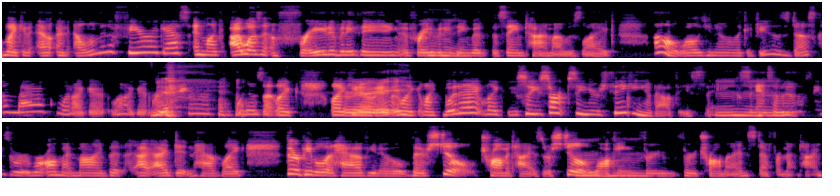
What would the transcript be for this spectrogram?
like an an element of fear, I guess. And like I wasn't afraid of anything, afraid mm-hmm. of anything, mm. but at the same time I was like, oh well you know like if jesus does come back would i get would i get raptured yeah. what is that like like right. you know it, like like would i like so you start so you're thinking about these things mm-hmm. and so mm-hmm. those things were, were on my mind but I, I didn't have like there are people that have you know they're still traumatized they're still mm-hmm. walking through through trauma and stuff from that time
